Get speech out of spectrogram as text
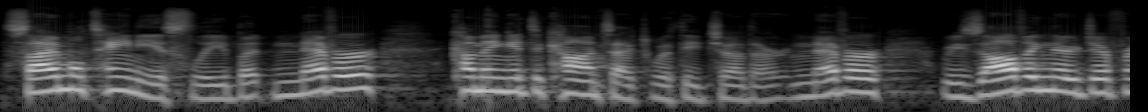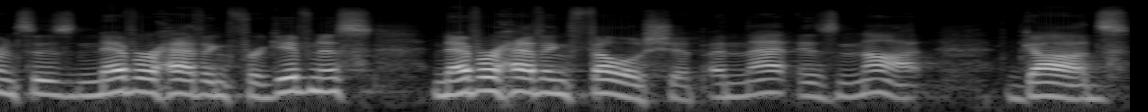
simultaneously, but never coming into contact with each other, never resolving their differences, never having forgiveness, never having fellowship. And that is not God's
